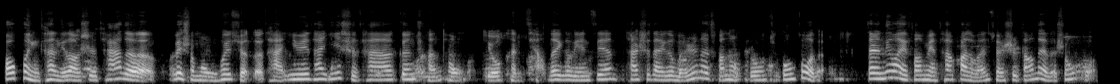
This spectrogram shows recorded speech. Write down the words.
包括你看李老师他的为什么我会选择他？因为他一是他跟传统有很强的一个连接，他是在一个文人的传统中去工作的。但是另外一方面，他画的完全是当代的生活，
